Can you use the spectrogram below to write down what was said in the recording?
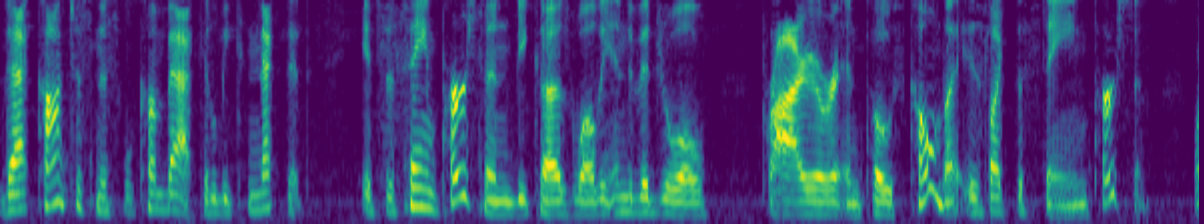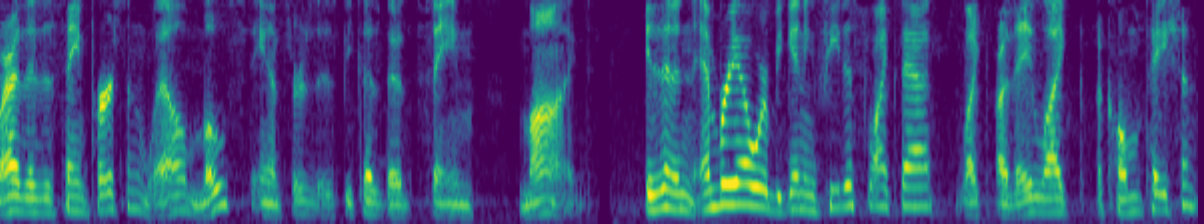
that consciousness will come back. It'll be connected. It's the same person because, well, the individual prior and post coma is like the same person. Why are they the same person? Well, most answers is because they're the same mind. Is it an embryo or beginning fetus like that? Like, are they like a coma patient?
